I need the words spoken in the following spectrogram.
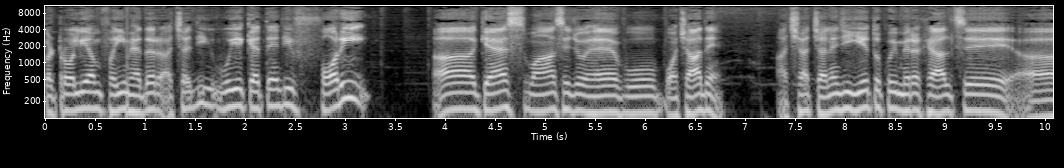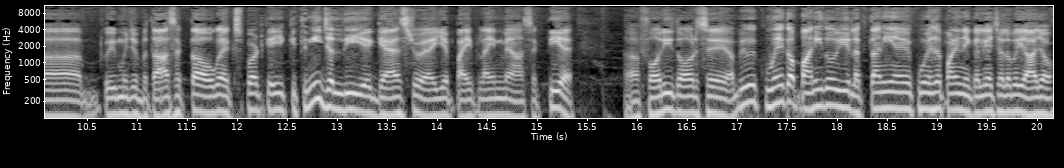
पेट्रोलियम फहीम हैदर अच्छा जी, वो ये कहते हैं जी, फौरी गैस वहाँ से जो है वो पहुँचा दें। अच्छा चलें जी ये तो कोई मेरे ख्याल से आ, कोई मुझे बता सकता होगा एक्सपर्ट के ये कितनी जल्दी ये गैस जो है ये पाइपलाइन में आ सकती है? फौरी तौर से अभी कुएँ का पानी तो ये लगता नहीं है कुएँ से पानी निकल गया चलो भाई आ जाओ।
